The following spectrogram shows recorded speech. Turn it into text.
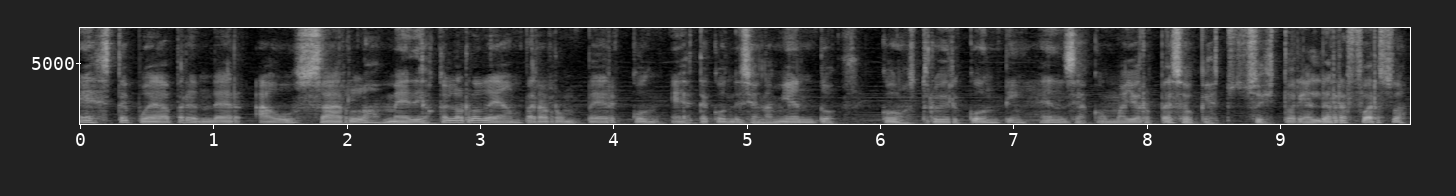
éste puede aprender a usar los medios que lo rodean para romper con este condicionamiento, construir contingencias con mayor peso que su historial de refuerzo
